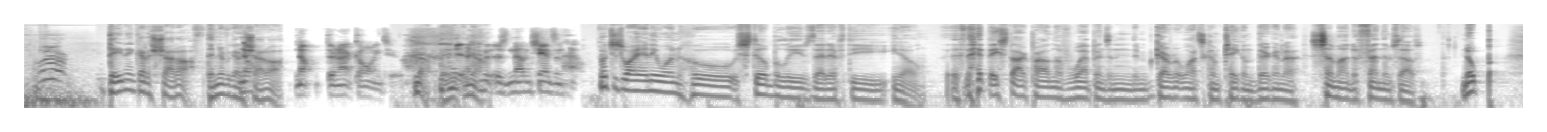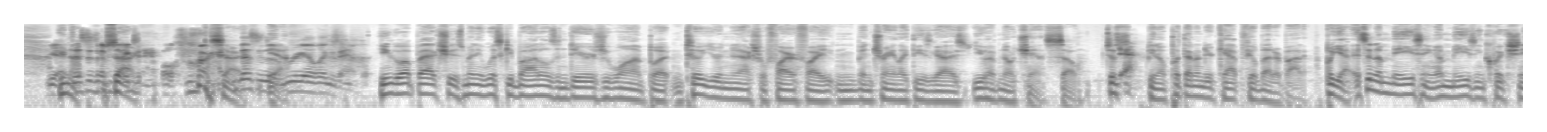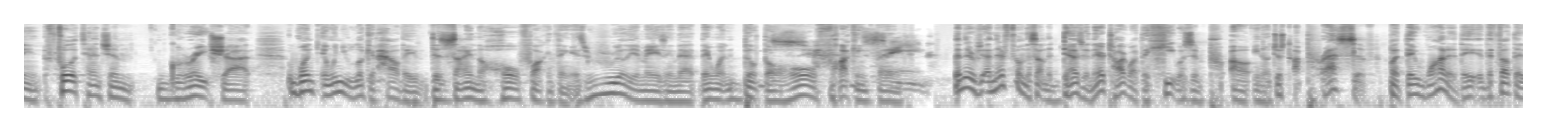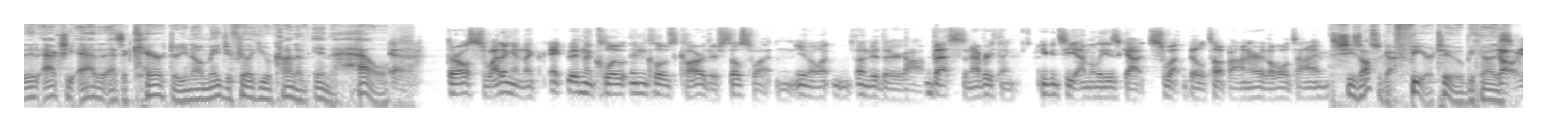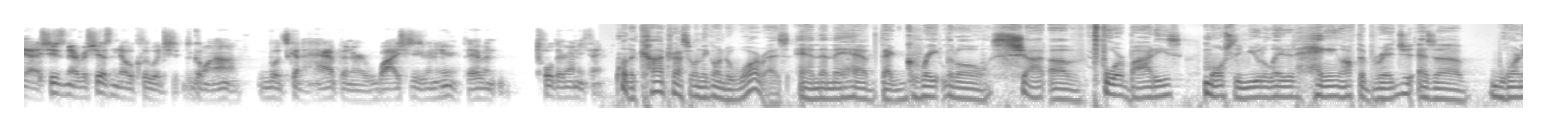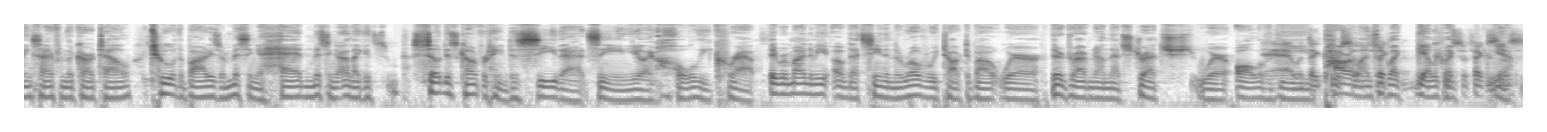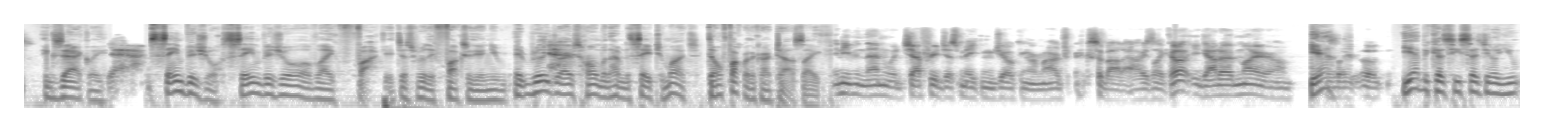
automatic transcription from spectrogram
Clear. they didn't get a shot off. They never got a shot off. No, they're not going to. No, they- Yeah, no. There's not a chance in hell. Which is why anyone who still believes that if the, you know, if they stockpile enough weapons and the government wants to come take them, they're going to somehow defend themselves. Nope. Yeah, You're not. this is a Sorry. example. This is yeah. a real example. You can go up back, shoot as many whiskey bottles and deer as you want, but until you're in an actual firefight and been trained like these guys, you have no chance. So just Yeah. you know, put that under your cap, feel better about it. But yeah, it's an amazing, amazing quick scene, full attention. Great shot. One and when you look at how they designed the whole fucking thing, it's really amazing that they went and built the whole fucking thing. And they're and they're filming this out in the desert. And they're talking about the heat was imp- uh, you know just oppressive, but they wanted they they felt that it actually added as a character. You know, made you feel like you were kind of in hell. Yeah. They're all sweating in the in the clo- enclosed car. They're still sweating, you know, under their uh, vests and everything. You can see Emily's got sweat built up on her the whole time. She's also got fear too because Oh yeah, she's nervous. She has no clue what's going on, what's going to happen, or why she's even here. They haven't told her anything. Well, the contrast when they go into Juarez, and then they have that great little shot of four bodies, mostly mutilated, hanging off the bridge as a warning sign from the cartel. Two of the bodies are missing a head, missing uh, like it's so discomforting to see that scene. You're like, holy crap! It reminded me of that scene in the Rover we talked about where they're driving down that stretch where all of Yeah, the, the power lines look like yeah, look like yeah, exactly. Yeah. Same visual, same visual of like, fuck, it just really fucks with you. And you, it really drives home without having to say too much. Don't fuck with the cartels. Like, And even then, with Jeffrey just making joking remarks about how he's like, "Oh, you gotta admire him." Yeah. Like, oh, yeah, because he says, you know, you,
